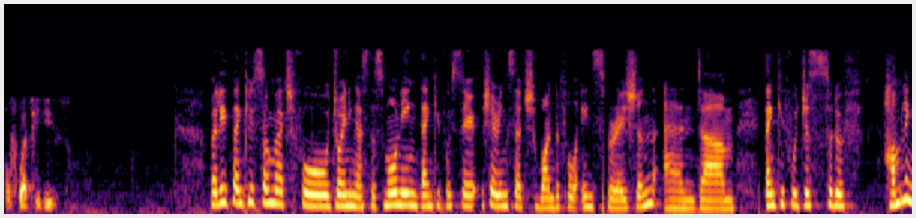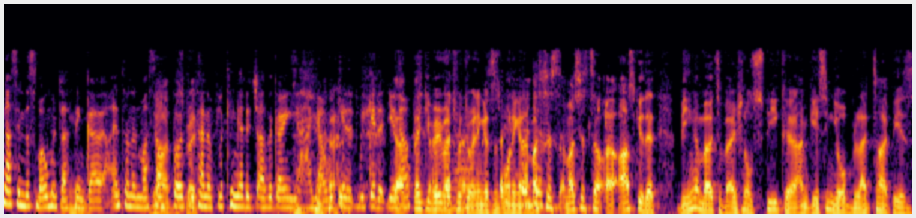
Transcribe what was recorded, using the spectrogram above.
of what He is. Billy, thank you so much for joining us this morning. Thank you for sharing such wonderful inspiration. And um, thank you for just sort of humbling us in this moment, I hmm. think. Uh, Anton and myself yeah, both were kind of looking at each other going, yeah, yeah, we get it, we get it, you yeah, know. Thank you very much for joining us this morning. And I must just, I must just uh, ask you that being a motivational speaker, I'm guessing your blood type is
